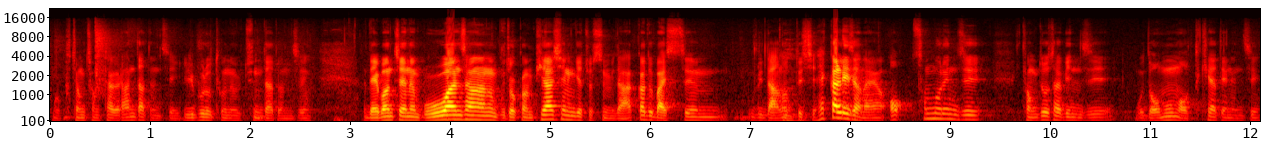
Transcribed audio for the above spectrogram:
뭐 부정 청탁을 한다든지 일부러 돈을 준다든지. 네 번째는 모호한 상황은 무조건 피하시는 게 좋습니다. 아까도 말씀 우리 나눴듯이 헷갈리잖아요. 어 선물인지 경조사비인지 뭐 넘으면 어떻게 해야 되는지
